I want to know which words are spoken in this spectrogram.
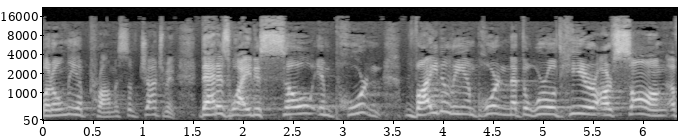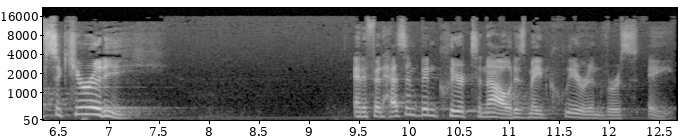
but only a promise of judgment. That is why it is so important, vitally important, that the world hear our song of security. And if it hasn't been clear to now, it is made clear in verse 8.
